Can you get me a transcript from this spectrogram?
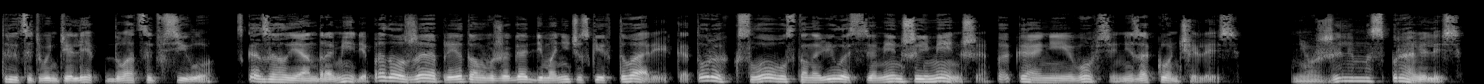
«Тридцать в интеллект, двадцать в силу», — сказал я Андромеде, продолжая при этом выжигать демонических тварей, которых, к слову, становилось все меньше и меньше, пока они и вовсе не закончились. «Неужели мы справились?»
